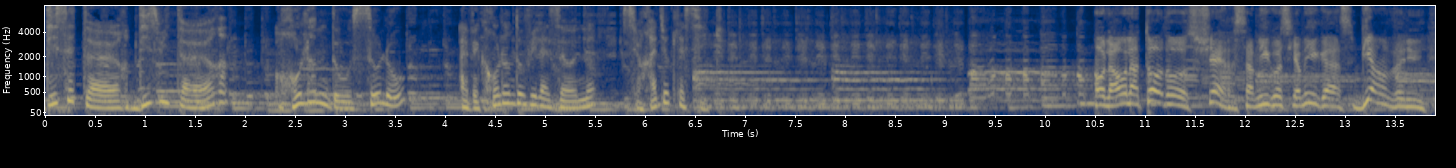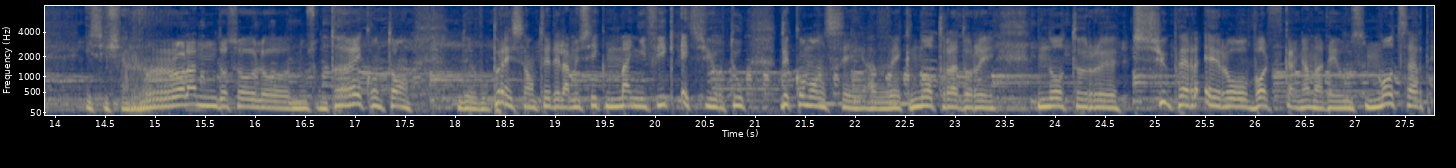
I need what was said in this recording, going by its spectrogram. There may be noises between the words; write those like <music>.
17h, 18h, Rolando Solo avec Rolando Villazone sur Radio Classique. Hola, hola a todos, chers amigos y amigas, bienvenue Ici chez Rolando Solo, nous sommes très contents de vous présenter de la musique magnifique et surtout de commencer avec notre adoré, notre super-héros Wolfgang Amadeus Mozart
